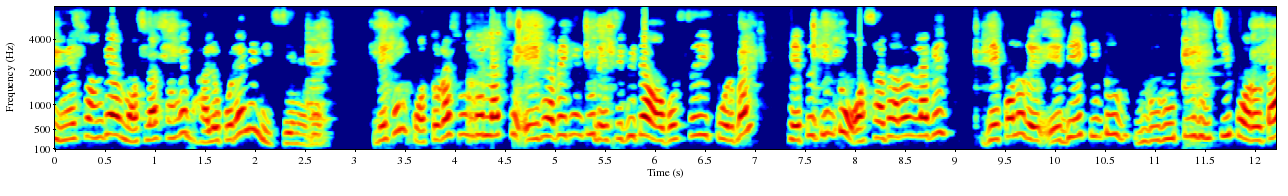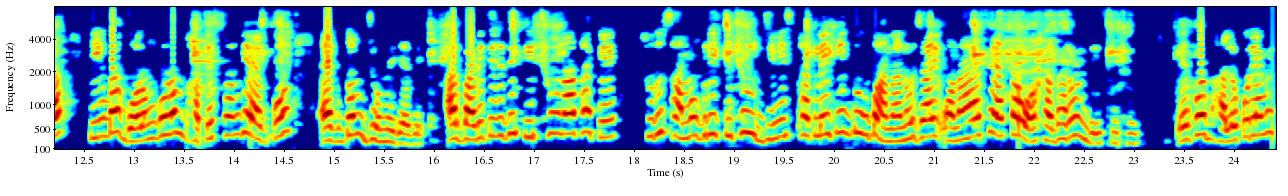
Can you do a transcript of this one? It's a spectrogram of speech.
ডিমের সঙ্গে আর মশলার সঙ্গে ভালো করে আমি মিশিয়ে নেব। দেখুন কতটা সুন্দর লাগছে। এইভাবে কিন্তু রেসিপিটা অবশ্যই করবেন। খেতে কিন্তু অসাধারণ লাগে। যে কোনো এ দিয়ে কিন্তু রুটি, লুচি, পরোটা কিংবা গরম গরম ভাতের সঙ্গে একদম একদম জমে যাবে। আর বাড়িতে যদি কিছু না থাকে, শুধু সামগ্রিক কিছু জিনিস থাকলেই কিন্তু বানানো যায়। অনায়াসে একটা অসাধারণ রেসিপি এরপর ভালো করে আমি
